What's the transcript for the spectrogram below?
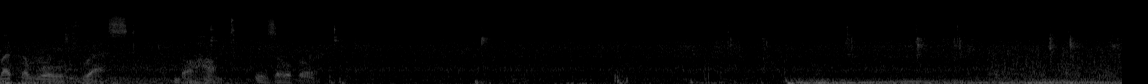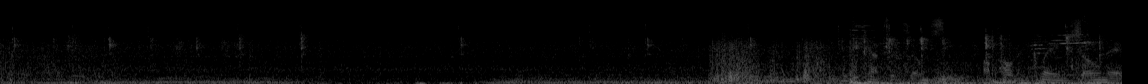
Let the wolves rest. The hunt is over. Zone C. Opponent claims Zone A.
